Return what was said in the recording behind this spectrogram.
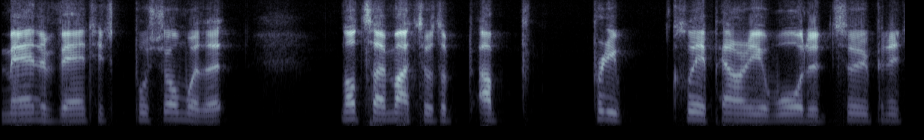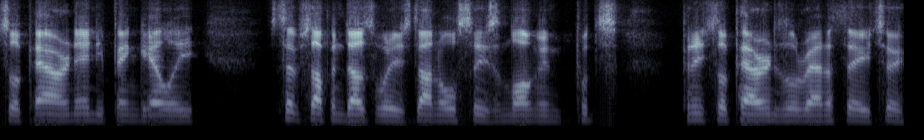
man advantage, push on with it. Not so much. It was a, a pretty clear penalty awarded to Peninsula Power and Andy Pengelly steps up and does what he's done all season long and puts Peninsula Power into the round of 32.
